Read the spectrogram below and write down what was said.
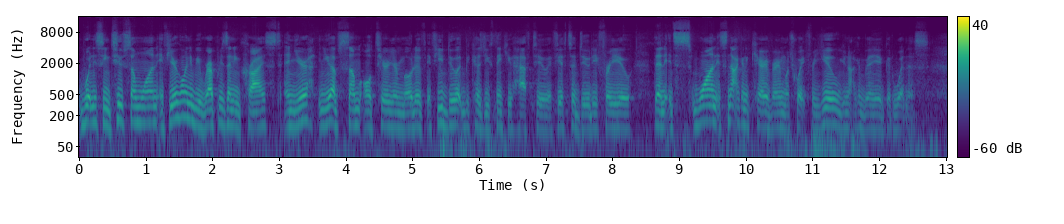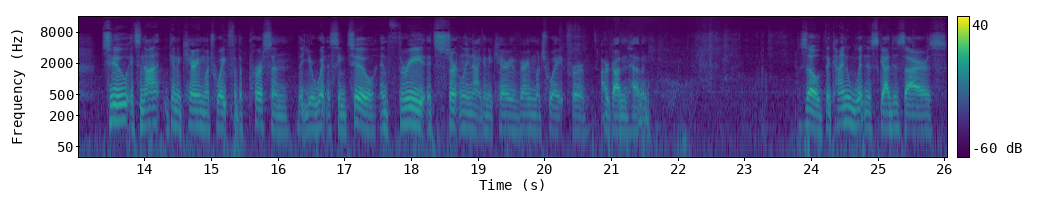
witnessing to someone, if you're going to be representing Christ and you're and you have some ulterior motive, if you do it because you think you have to, if it's a duty for you, then it's one, it's not going to carry very much weight for you. You're not going to be a good witness. Two, it's not going to carry much weight for the person that you're witnessing to. And three, it's certainly not going to carry very much weight for our God in heaven. So, the kind of witness God desires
